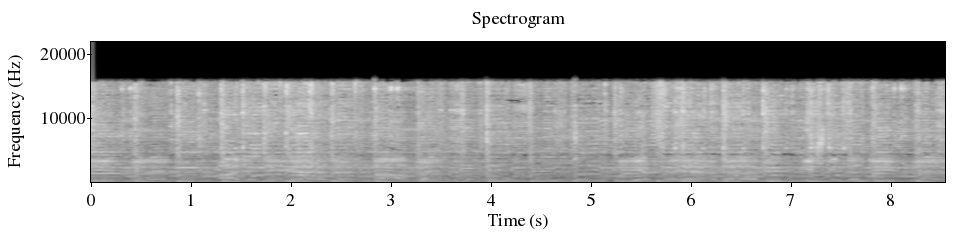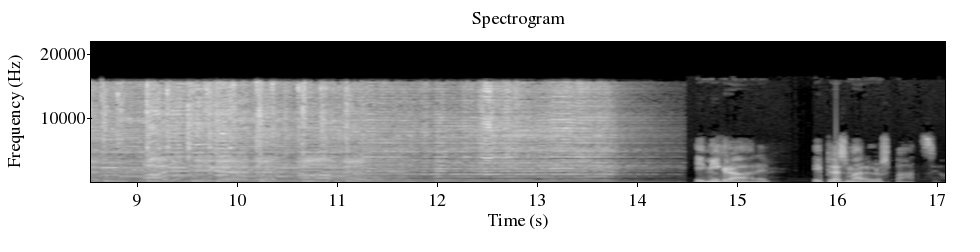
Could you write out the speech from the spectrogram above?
népnek, áldjon tégedet, Ámen. Ért fejedelmünk és minden népnek, áldjon tégedet, Amen. Emigrare e plasmare lo spazio.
